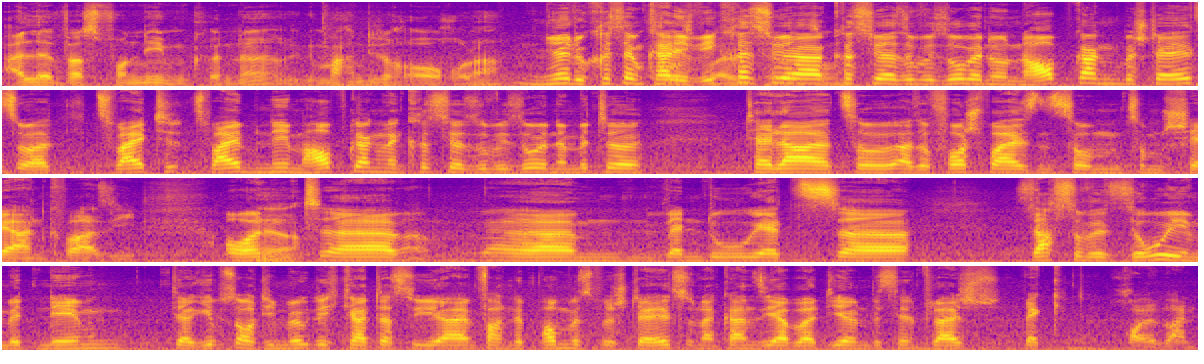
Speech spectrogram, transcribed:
alle was von nehmen können. Ne? Machen die doch auch, oder? Ja, du kriegst ja im KDW, kriegst du, ja, kriegst du ja sowieso, wenn du einen Hauptgang bestellst oder zwei, zwei neben Hauptgang, dann kriegst du ja sowieso in der Mitte Teller, zu, also Vorspeisen zum, zum Scheren quasi. Und äh, ähm, wenn du jetzt äh, sagst, du willst Zoe mitnehmen, da gibt es auch die Möglichkeit, dass du ihr einfach eine Pommes bestellst und dann kann sie ja bei dir ein bisschen Fleisch wegräubern.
